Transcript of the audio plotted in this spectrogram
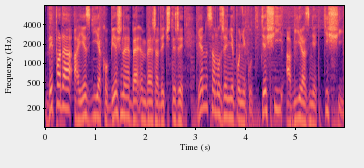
Vypadá a jezdí jako běžné BMW řady 4, jen samozřejmě poněkud těžší a výrazně tižší.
